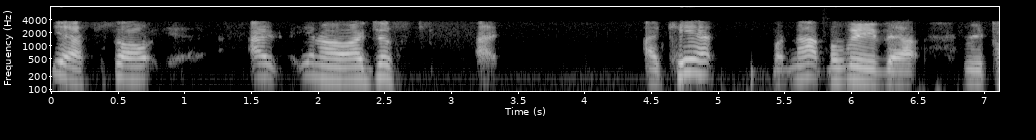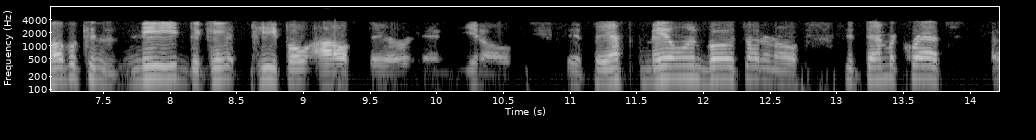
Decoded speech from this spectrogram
Yes. So, I, you know, I just, I, I can't but not believe that Republicans need to get people out there, and you know, if they have to mail in votes, I don't know. The Democrats, uh,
